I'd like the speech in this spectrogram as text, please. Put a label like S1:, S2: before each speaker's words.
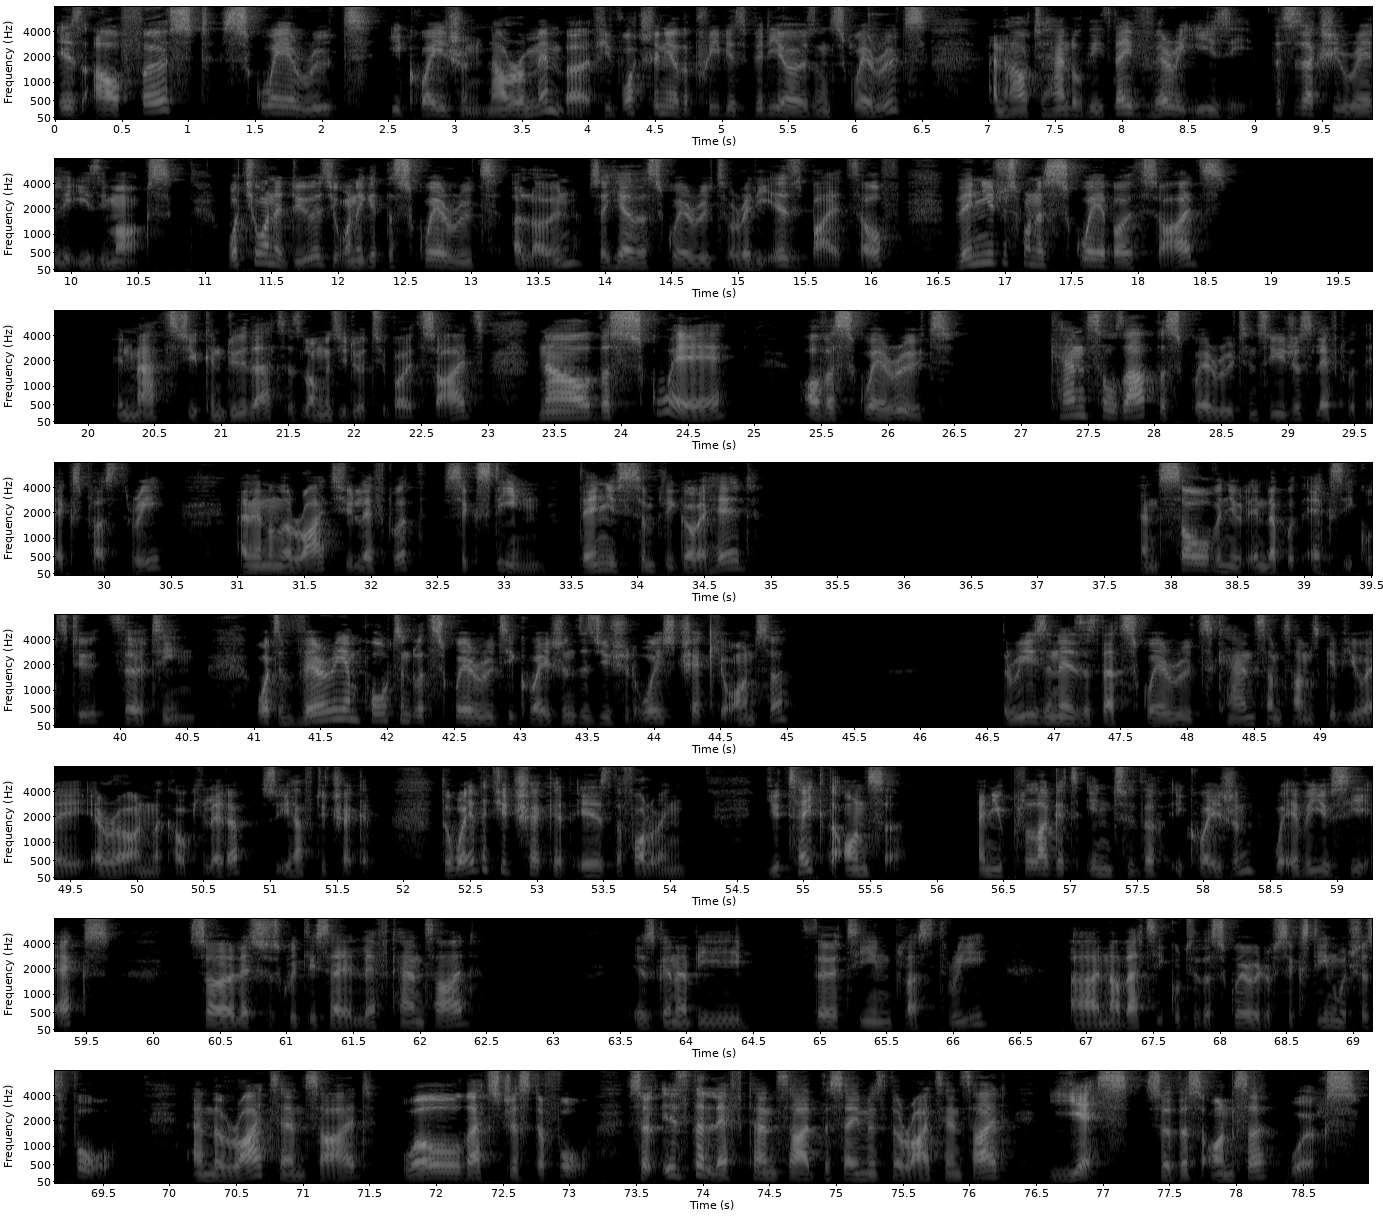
S1: is our first square root equation. Now remember, if you've watched any of the previous videos on square roots and how to handle these, they're very easy. This is actually really easy marks. What you want to do is you want to get the square root alone. So here the square root already is by itself. Then you just want to square both sides. In maths, you can do that as long as you do it to both sides. Now, the square of a square root cancels out the square root, and so you're just left with x plus 3. And then on the right, you're left with 16. Then you simply go ahead and solve, and you'd end up with x equals to 13. What's very important with square root equations is you should always check your answer. The reason is, is that square roots can sometimes give you a error on the calculator, so you have to check it. The way that you check it is the following. You take the answer, and you plug it into the equation wherever you see x. So let's just quickly say left hand side is going to be 13 plus 3. Uh, now that's equal to the square root of 16, which is 4. And the right hand side, well, that's just a 4. So is the left hand side the same as the right hand side? Yes. So this answer works.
